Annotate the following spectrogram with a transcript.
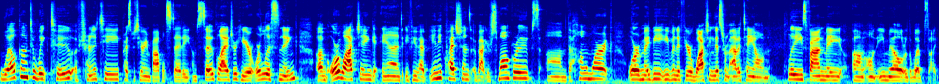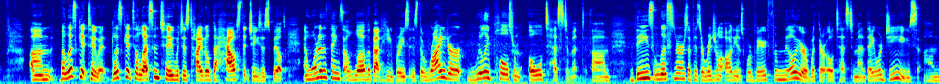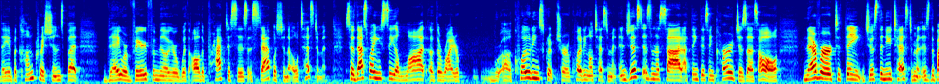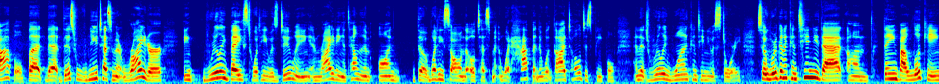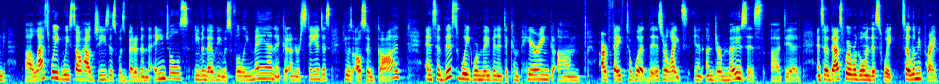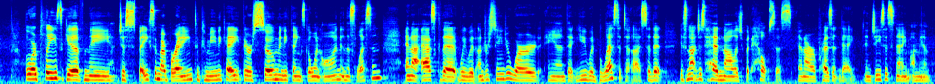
Welcome to week two of Trinity Presbyterian Bible Study. I'm so glad you're here or listening um, or watching. And if you have any questions about your small groups, um, the homework, or maybe even if you're watching this from out of town, please find me um, on email or the website. Um, but let's get to it. Let's get to lesson two, which is titled The House That Jesus Built. And one of the things I love about Hebrews is the writer really pulls from Old Testament. Um, these listeners of his original audience were very familiar with their Old Testament. They were Jews, um, they had become Christians, but they were very familiar with all the practices established in the Old Testament. So that's why you see a lot of the writer uh, quoting scripture, quoting Old Testament. And just as an aside, I think this encourages us all never to think just the New Testament is the Bible, but that this New Testament writer really based what he was doing and writing and telling them on the what he saw in the Old Testament and what happened and what God told his people, and it's really one continuous story. So we're going to continue that um, theme by looking uh, last week we saw how Jesus was better than the angels, even though he was fully man and could understand us. He was also God. And so this week we're moving into comparing um, our faith to what the Israelites in under Moses uh, did. And so that's where we're going this week. So let me pray. Lord, please give me just space in my brain to communicate. There are so many things going on in this lesson, and I ask that we would understand your word and that you would bless it to us so that it's not just head knowledge, but helps us in our present day. In Jesus' name, amen.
